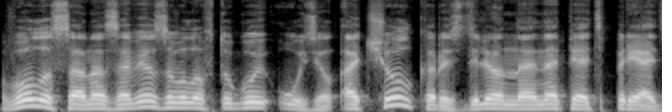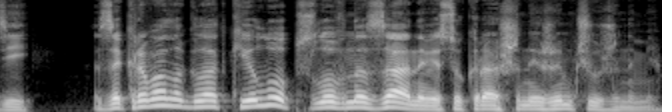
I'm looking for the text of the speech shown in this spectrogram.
Волосы она завязывала в тугой узел, а челка, разделенная на пять прядей, закрывала гладкий лоб, словно занавес, украшенный жемчужинами.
